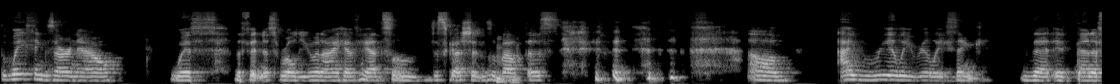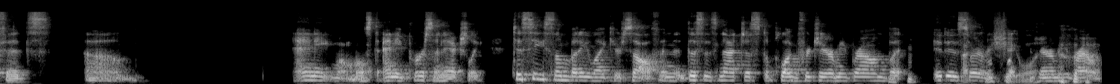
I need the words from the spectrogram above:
the way things are now with the fitness world, you and I have had some discussions about this. um, I really, really think that it benefits um, any, well, almost any person actually, to see somebody like yourself. And this is not just a plug for Jeremy Brown, but it is I sort of a plug for Jeremy Brown.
